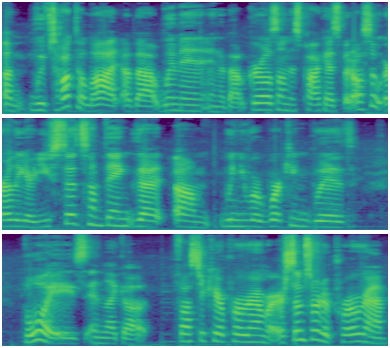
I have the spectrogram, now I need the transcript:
um, we've talked a lot about women and about girls on this podcast, but also earlier you said something that um, when you were working with boys in like a foster care program or some sort of program,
